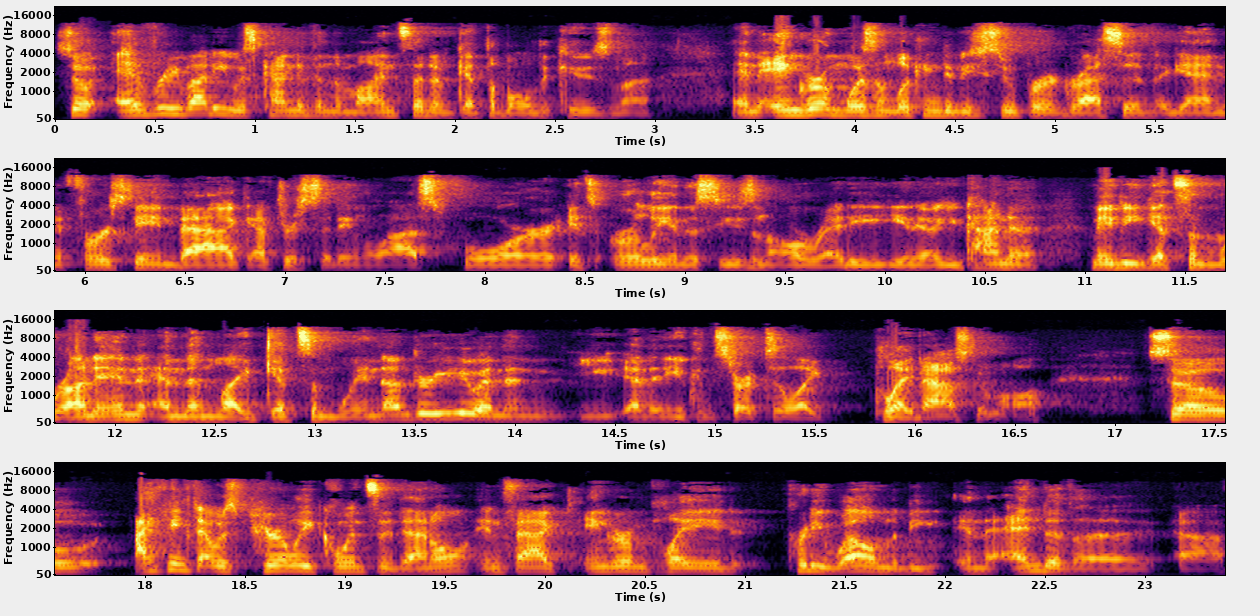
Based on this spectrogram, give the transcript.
So everybody was kind of in the mindset of get the ball to Kuzma. And Ingram wasn't looking to be super aggressive. Again, first game back after sitting the last four. It's early in the season already. You know, you kind of maybe get some run in and then like get some wind under you, and then you and then you can start to like play basketball. So I think that was purely coincidental. In fact, Ingram played pretty well in the in the end of the uh,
